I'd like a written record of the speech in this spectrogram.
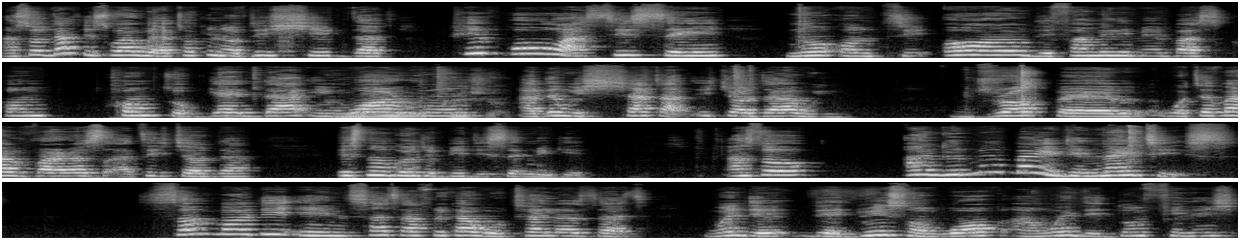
And so that is why we are talking of this shift that people are still saying no until all the family members come come together in one, One room and then we shout at each other, we drop uh, whatever virus at each other, it's not going to be the same again. And so, I remember in the 90s, somebody in South Africa will tell us that when they, they're doing some work and when they don't finish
